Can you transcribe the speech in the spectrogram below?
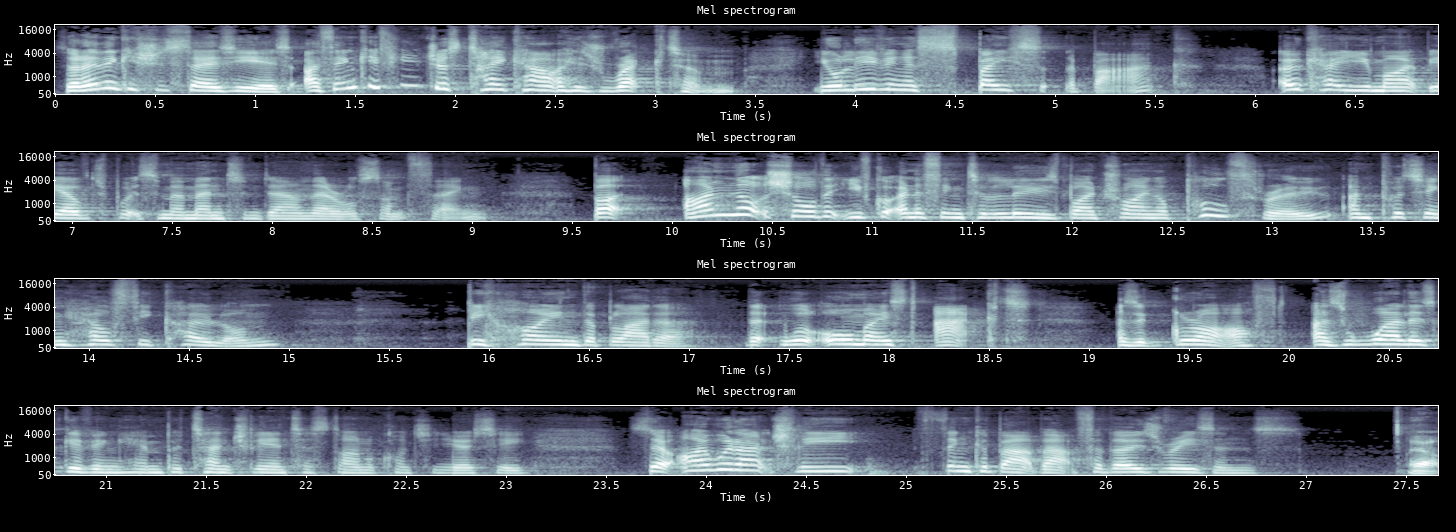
So I don't think he should stay as he is. I think if you just take out his rectum, you're leaving a space at the back. Okay, you might be able to put some omentum down there or something, but I'm not sure that you've got anything to lose by trying a pull through and putting healthy colon behind the bladder that will almost act as a graft as well as giving him potentially intestinal continuity. So I would actually think about that for those reasons. Yeah,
